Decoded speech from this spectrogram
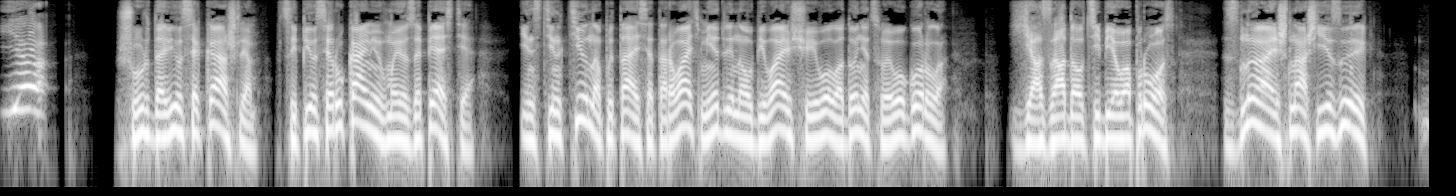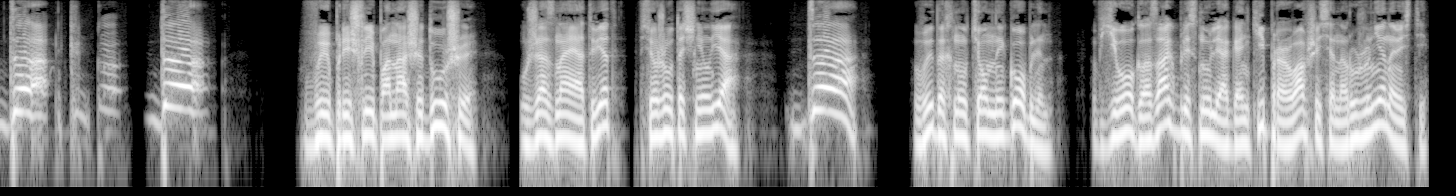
я...» Шур давился кашлем, вцепился руками в мое запястье, инстинктивно пытаясь оторвать медленно убивающую его ладонь от своего горла. «Я задал тебе вопрос. Знаешь наш язык?» «Да... да...» «Вы пришли по нашей душе?» Уже зная ответ, все же уточнил я. «Да!» Выдохнул темный гоблин. В его глазах блеснули огоньки, прорвавшиеся наружу ненависти.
